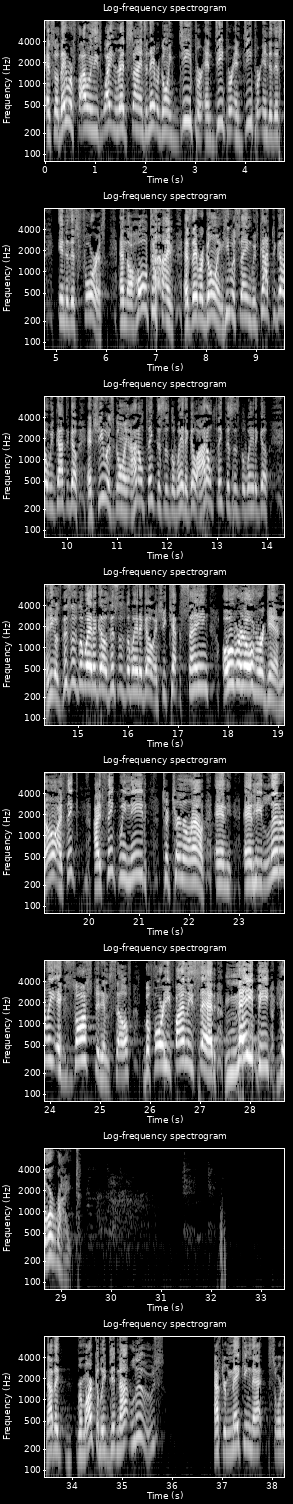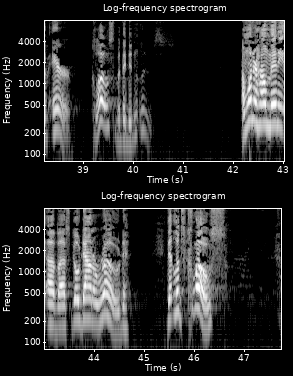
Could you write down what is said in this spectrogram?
And so they were following these white and red signs and they were going deeper and deeper and deeper into this, into this forest. And the whole time as they were going, he was saying, we've got to go, we've got to go. And she was going, I don't think this is the way to go. I don't think this is the way to go. And he goes, this is the way to go. This is the way to go. And she kept saying over and over again, no, I think, I think we need to turn around. And, and he literally exhausted himself before he finally said, maybe you're right. Now, they remarkably did not lose after making that sort of error. Close, but they didn't lose. I wonder how many of us go down a road that looks close,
